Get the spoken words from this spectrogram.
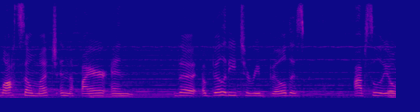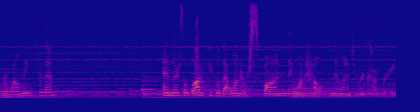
lost so much in the fire and the ability to rebuild is absolutely overwhelming for them. And there's a lot of people that want to respond and they want to help and they want to do recovery.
